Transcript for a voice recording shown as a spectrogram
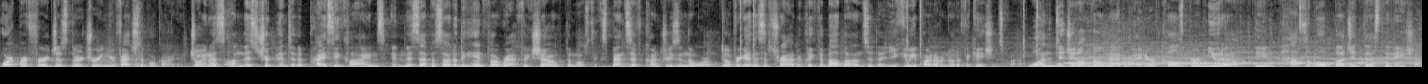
or prefer just nurturing your garden. Join us on this trip into the pricey climes in this episode of the Infographic Show, the most expensive countries in the world. Don't forget to subscribe and click the bell button so that you can be part of our notification squad. One digital nomad writer calls Bermuda the impossible budget destination,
